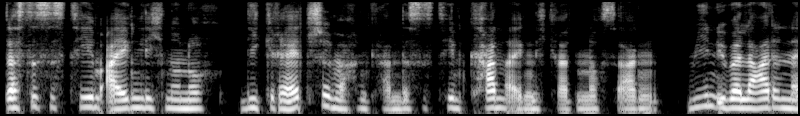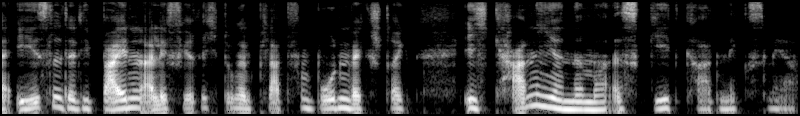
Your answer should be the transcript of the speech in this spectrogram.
dass das System eigentlich nur noch die Grätsche machen kann. Das System kann eigentlich gerade nur noch sagen, wie ein überladener Esel, der die Beine in alle vier Richtungen platt vom Boden wegstreckt, ich kann hier nimmer, es geht gerade nichts mehr.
